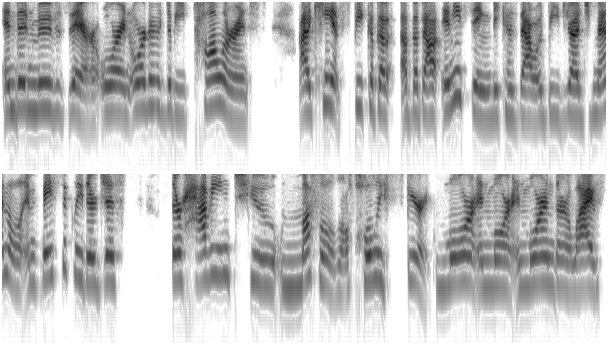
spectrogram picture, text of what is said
and then moves there. Or in order to be tolerant, I can't speak about, about anything because that would be judgmental. And basically, they're just they're having to muffle the Holy Spirit more and more and more in their lives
